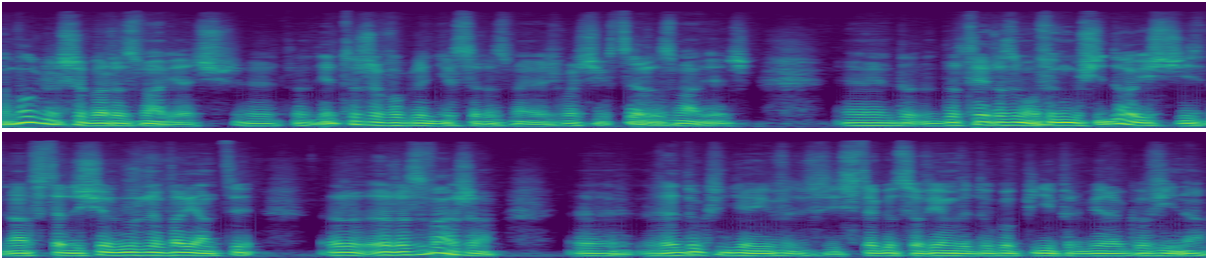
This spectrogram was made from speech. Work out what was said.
No w ogóle trzeba rozmawiać. To nie to, że w ogóle nie chce rozmawiać, właśnie chce rozmawiać. Do, do tej rozmowy musi dojść i no, wtedy się różne warianty rozważa. Według mnie, z tego co wiem, według opinii premiera Gowina,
